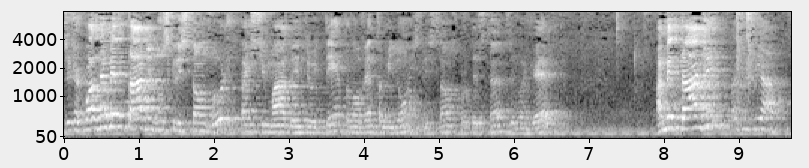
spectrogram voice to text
Ou seja, quase a metade dos cristãos hoje, está estimado entre 80 e 90 milhões cristãos, protestantes, evangélicos. A metade está desviada.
